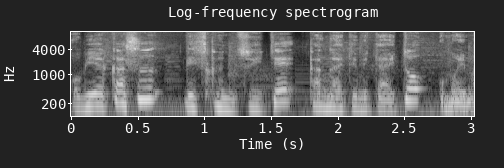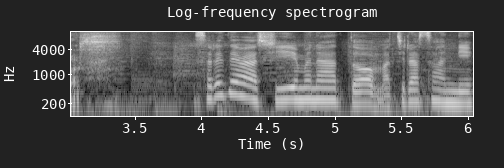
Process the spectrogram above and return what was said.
脅かすリスクについて考えてみたいと思います。それでは CM の後町田さんに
